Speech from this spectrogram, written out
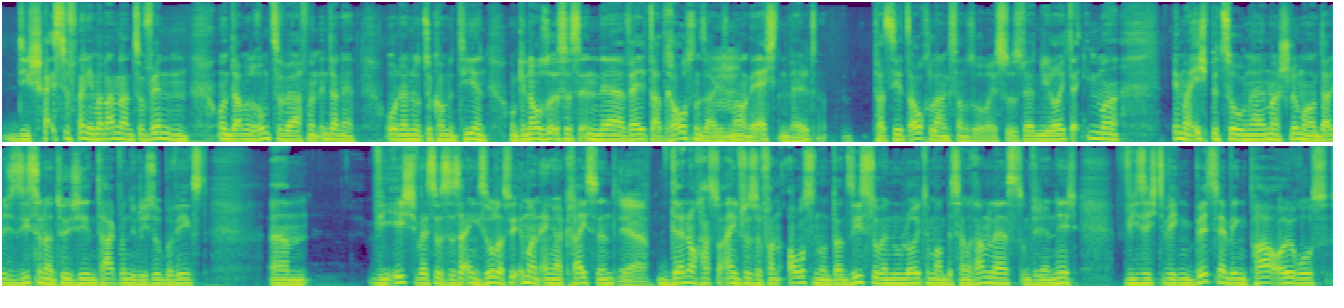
die Scheiße von jemand anderem zu finden und damit rumzuwerfen im Internet oder nur zu kommentieren. Und genauso ist es in der Welt da draußen, sage ich mal, in der echten Welt. Passiert auch langsam so, weißt du. Es werden die Leute immer, immer ich-bezogener, immer schlimmer. Und dadurch siehst du natürlich jeden Tag, wenn du dich so bewegst, ähm, wie ich, weißt du, es ist eigentlich so, dass wir immer ein enger Kreis sind. Ja. Dennoch hast du Einflüsse von außen und dann siehst du, wenn du Leute mal ein bisschen ranlässt und wieder nicht, wie sich wegen ein bisschen, wegen ein paar Euros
